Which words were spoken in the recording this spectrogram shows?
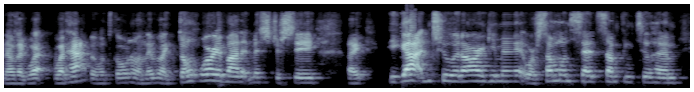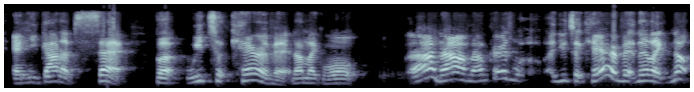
i was like what what happened? What's going on? They were like don't worry about it mr c. Like he got into an argument or someone said something to him and he got upset but we took care of it. And i'm like well oh no, I'm curious. You took care of it, and they're like, no,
